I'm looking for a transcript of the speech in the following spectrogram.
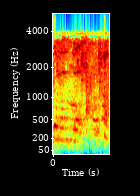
qui viennent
